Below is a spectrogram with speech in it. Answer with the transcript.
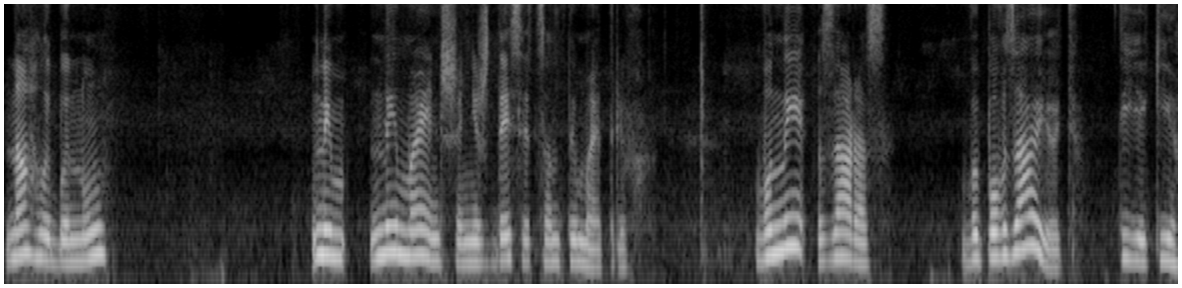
на глибину не, не менше, ніж 10 сантиметрів. Вони зараз виповзають, ті, які,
